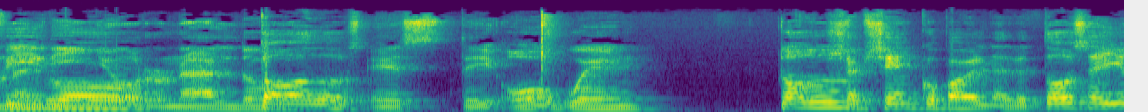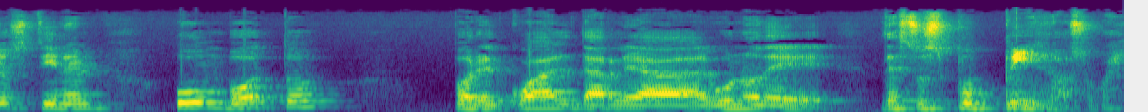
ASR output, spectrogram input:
Figo, Ronaldinho, Ronaldo, todos. este, Owen, todos. Shevchenko, Pavel Nedved, todos ellos tienen un voto por el cual darle a alguno de, de sus pupilos, güey.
